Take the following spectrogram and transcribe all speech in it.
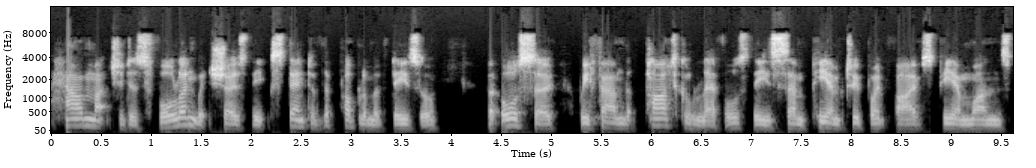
how much it has fallen, which shows the extent of the problem of diesel. But also, we found that particle levels, these um, PM2.5s, PM1s,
